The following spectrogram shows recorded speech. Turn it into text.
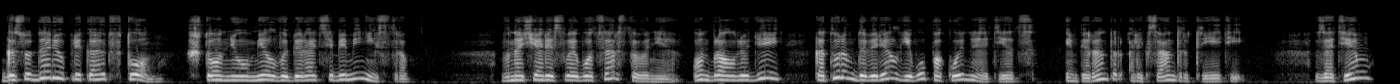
Государю упрекают в том, что он не умел выбирать себе министров, в начале своего царствования он брал людей, которым доверял его покойный отец, император Александр III. Затем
